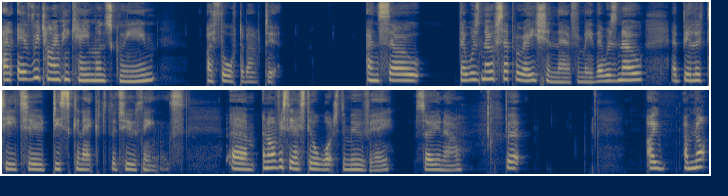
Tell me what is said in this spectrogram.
and every time he came on screen I thought about it. And so there was no separation there for me. There was no ability to disconnect the two things. Um, and obviously, I still watch the movie, so you know. But I I'm not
